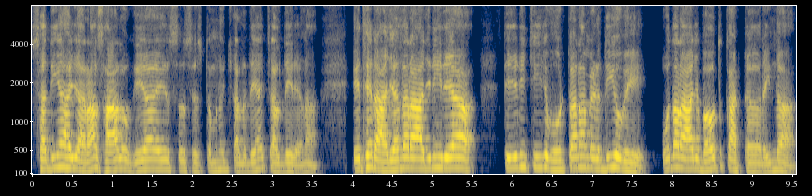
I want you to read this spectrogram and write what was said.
ਸਦੀਆਂ, ਹਜ਼ਾਰਾਂ ਸਾਲ ਹੋ ਗਏ ਆ ਇਸ ਸਿਸਟਮ ਨੂੰ ਚੱਲਦੇ ਆ, ਚੱਲਦੇ ਰਹਿਣਾ। ਇੱਥੇ ਰਾਜਿਆਂ ਦਾ ਰਾਜ ਨਹੀਂ ਰਿਹਾ ਤੇ ਜਿਹੜੀ ਚੀਜ਼ ਵੋਟਾਂ ਨਾਲ ਮਿਲਦੀ ਹੋਵੇ, ਉਹਦਾ ਰਾਜ ਬਹੁਤ ਘੱਟ ਰਹਿੰਦਾ।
